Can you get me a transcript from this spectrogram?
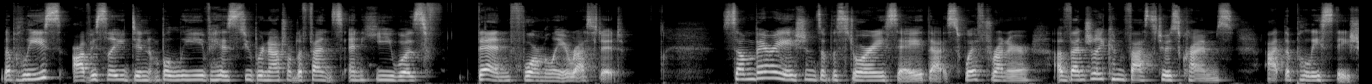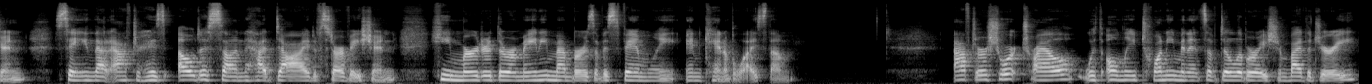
The police obviously didn't believe his supernatural defense, and he was then formally arrested. Some variations of the story say that Swift Runner eventually confessed to his crimes at the police station, saying that after his eldest son had died of starvation, he murdered the remaining members of his family and cannibalized them. After a short trial with only 20 minutes of deliberation by the jury,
